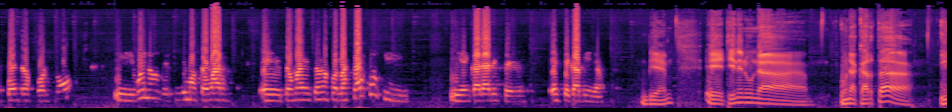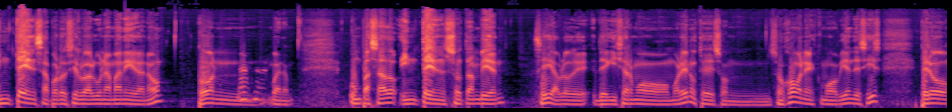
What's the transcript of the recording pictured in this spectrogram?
encuentros por Zoom y bueno, decidimos tomar eh, tomar el tono por las casas y, y encarar este, este camino. Bien. Eh, ¿Tienen una, una carta intensa, por decirlo de alguna manera, ¿no? Con, bueno, un pasado intenso también. Sí, hablo de, de Guillermo Moreno, ustedes son, son jóvenes, como bien decís, pero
